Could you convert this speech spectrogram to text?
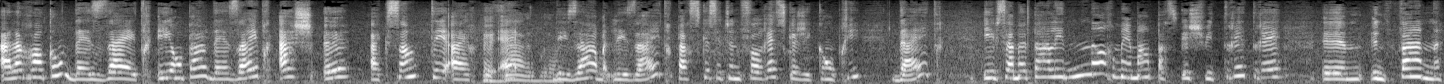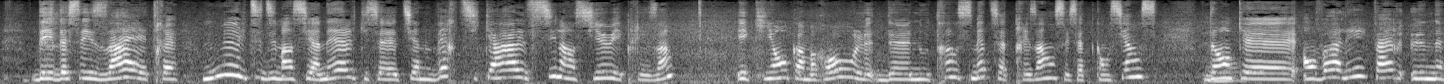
à la rencontre des êtres. Et on parle des êtres H-E, accent T-R-E-R. Des arbres. Des arbres, les êtres, parce que c'est une forêt, ce que j'ai compris, d'êtres. Et ça me parle énormément parce que je suis très, très euh, une fan des, de ces êtres multidimensionnels qui se tiennent verticales, silencieux et présents et qui ont comme rôle de nous transmettre cette présence et cette conscience. Donc, euh, on va aller faire une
